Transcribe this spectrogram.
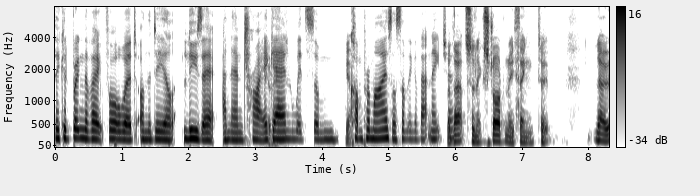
they could bring the vote forward on the deal lose it and then try Correct. again with some Yeah. compromise or something of that nature But that's an extraordinary thing to. Now,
